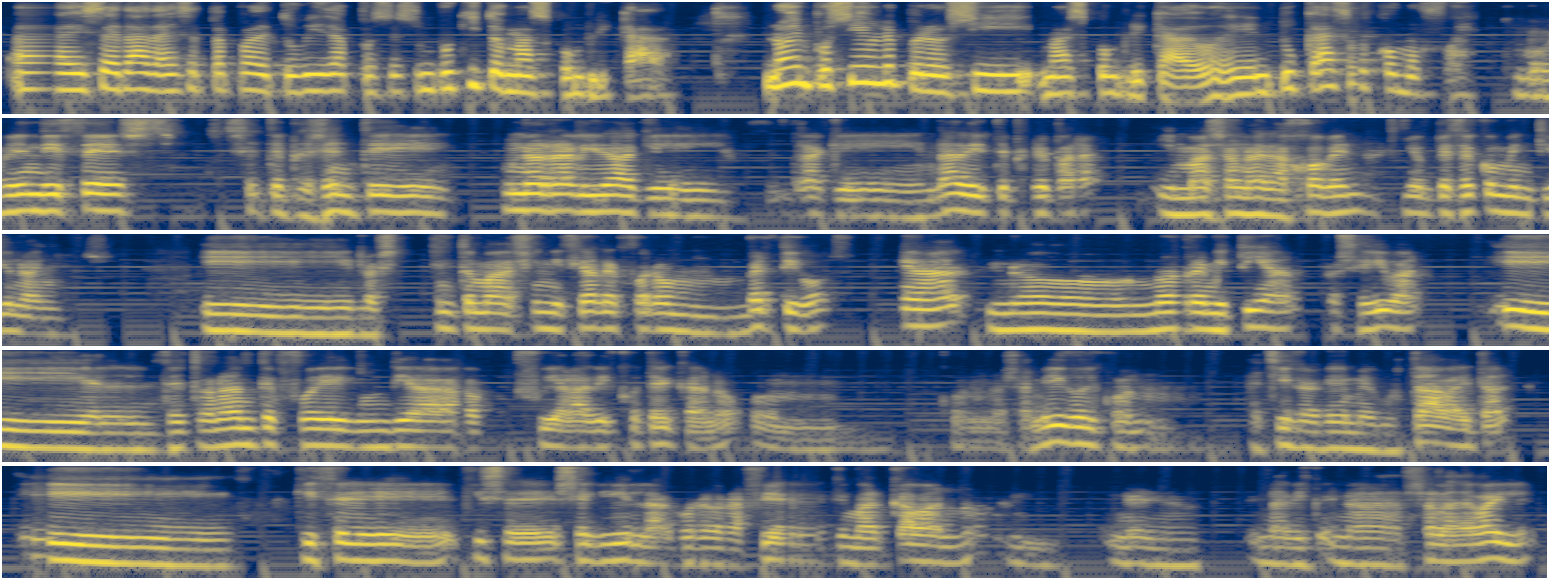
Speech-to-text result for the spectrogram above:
a esa edad, a esa etapa de tu vida, pues es un poquito más complicado. No imposible, pero sí más complicado. En tu caso, ¿cómo fue? Como bien dices, se te presente una realidad que, la que nadie te prepara, y más a una edad joven. Yo empecé con 21 años y los síntomas iniciales fueron vértigos, no, no remitían, no se iban. Y el detonante fue un día fui a la discoteca ¿no? con, con los amigos y con chica que me gustaba y tal. Y quise, quise seguir la coreografía que marcaban en, la, sala de baile.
